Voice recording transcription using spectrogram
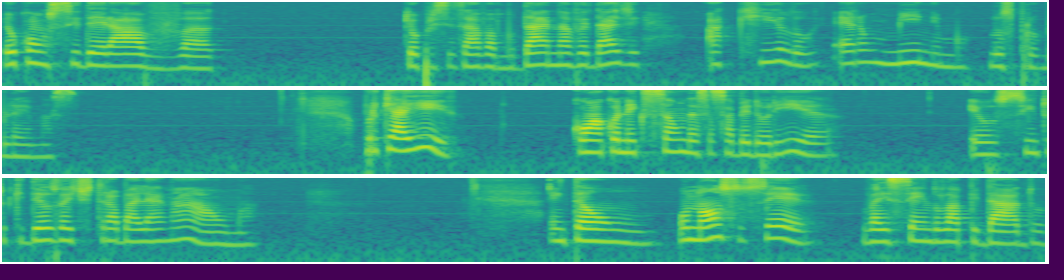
eu considerava que eu precisava mudar, na verdade, aquilo era o um mínimo dos problemas. Porque aí, com a conexão dessa sabedoria, eu sinto que Deus vai te trabalhar na alma. Então, o nosso ser vai sendo lapidado.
